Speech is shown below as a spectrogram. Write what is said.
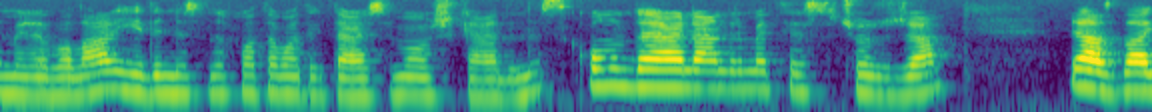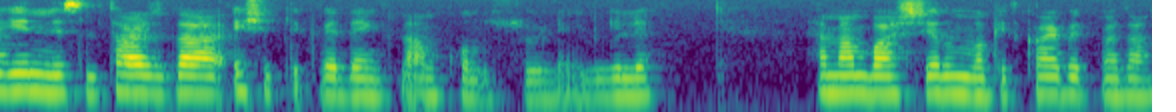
merhabalar. 7. sınıf matematik dersime hoş geldiniz. Konu değerlendirme testi çözeceğim. Biraz daha yeni nesil tarzda eşitlik ve denklem konusuyla ilgili. Hemen başlayalım vakit kaybetmeden.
